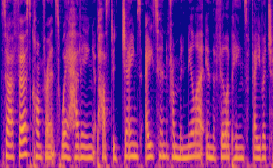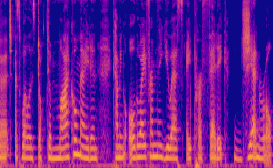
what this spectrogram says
So, our first conference, we're having Pastor James Ayton from Manila in the Philippines Favor Church, as well as Dr. Michael Maiden coming all the way from the US, a prophetic general,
